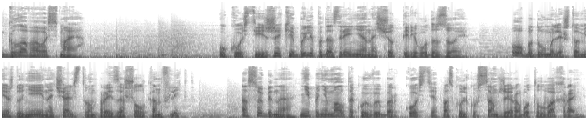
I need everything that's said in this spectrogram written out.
Глава восьмая. У Кости и Жеки были подозрения насчет перевода Зои. Оба думали, что между ней и начальством произошел конфликт. Особенно не понимал такой выбор Костя, поскольку сам же и работал в охране.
